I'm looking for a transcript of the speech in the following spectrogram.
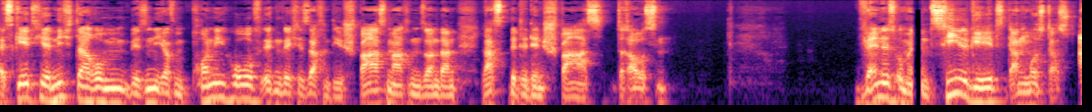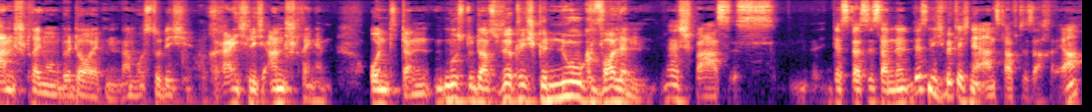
Es geht hier nicht darum, wir sind nicht auf dem Ponyhof, irgendwelche Sachen, die Spaß machen, sondern lasst bitte den Spaß draußen. Wenn es um ein Ziel geht, dann muss das Anstrengung bedeuten. Dann musst du dich reichlich anstrengen. Und dann musst du das wirklich genug wollen. Der Spaß ist das, das ist dann das ist nicht wirklich eine ernsthafte Sache. Ja,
